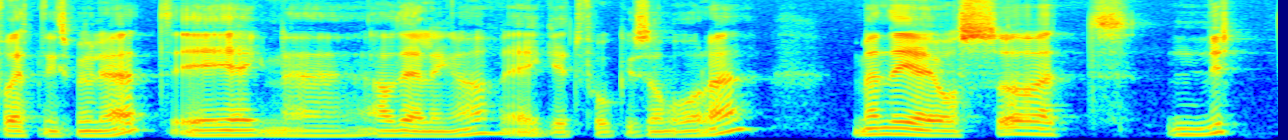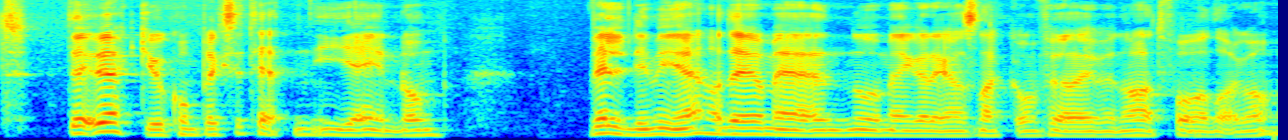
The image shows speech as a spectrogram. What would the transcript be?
forretningsmulighet i egne avdelinger, eget fokusområde. Men det gir jo også et nytt Det øker jo kompleksiteten i eiendom veldig mye. Og det er jo noe meg og deg har snakket om før, Øyvind, og hatt foredrag om.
